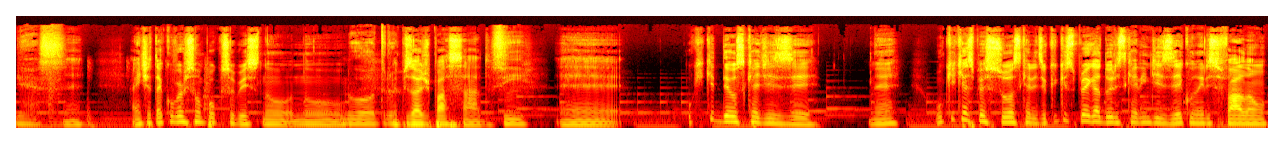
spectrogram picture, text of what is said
Yes. né? A gente até conversou um pouco sobre isso no, no- No no outro. episódio passado. Sim. É, o que, que Deus quer dizer, né? O que, que as pessoas querem dizer? O que, que os pregadores querem dizer quando eles falam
